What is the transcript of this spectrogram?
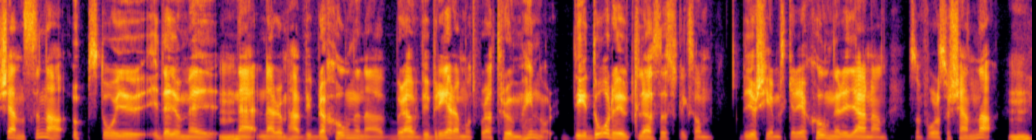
Känslorna uppstår ju i dig och mig när, när de här vibrationerna börjar vibrera mot våra trumhinnor. Det är då det utlöses liksom biokemiska reaktioner i hjärnan som får oss att känna. Mm.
